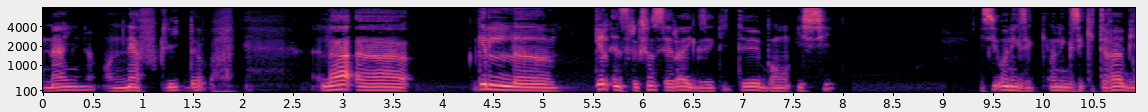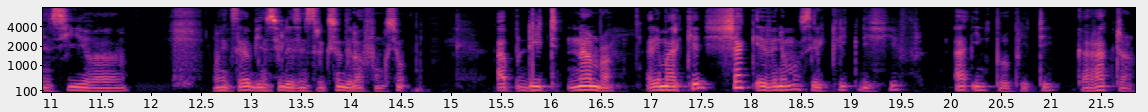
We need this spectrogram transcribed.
9, on 9 click Là, euh, quelle, euh, quelle, instruction sera exécutée? Bon, ici, ici on, on exécutera bien sûr, on exécutera bien sûr les instructions de la fonction update number. Remarquez, chaque événement clic des chiffres a une propriété caractère.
